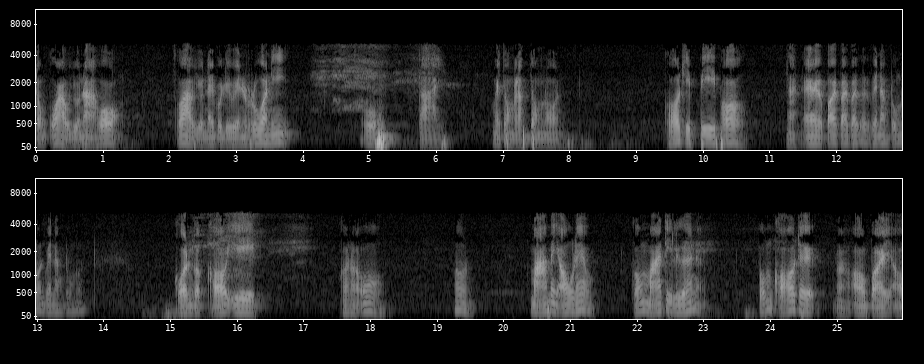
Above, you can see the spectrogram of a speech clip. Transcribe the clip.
ต้องกว้าวอยู่หน้าห้อง กว้าวอยู่ในบริเวณรั้วนี้ โอ้ ตาย ไม่ต้องหลับต้องนอน ขอสิบปีพอนั่นเออไปไปไปไปไปนั่งตรงโน้นไปนั่งตรงโน้นคนก็ขออีกคนว่าโอ้โน่นหมาไม่เอาแล้ว ของหมาที่เหลือนะ่ะ ผมขอเถอะเอาไปเอา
